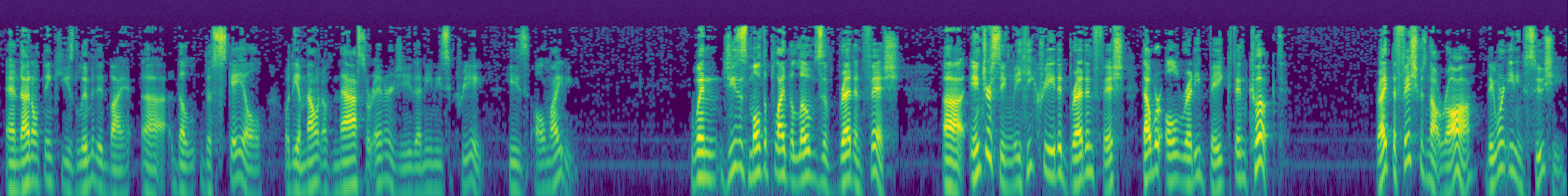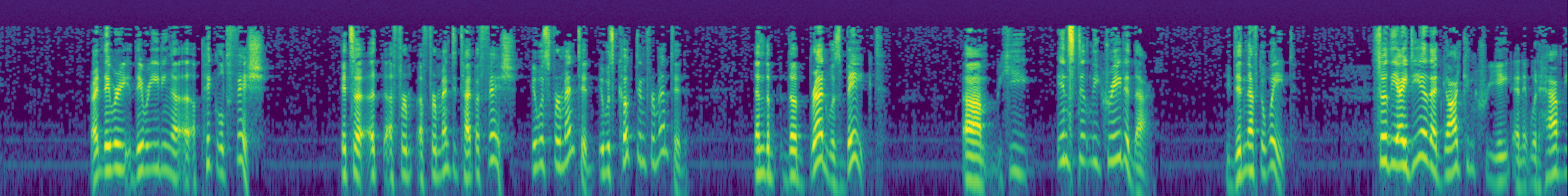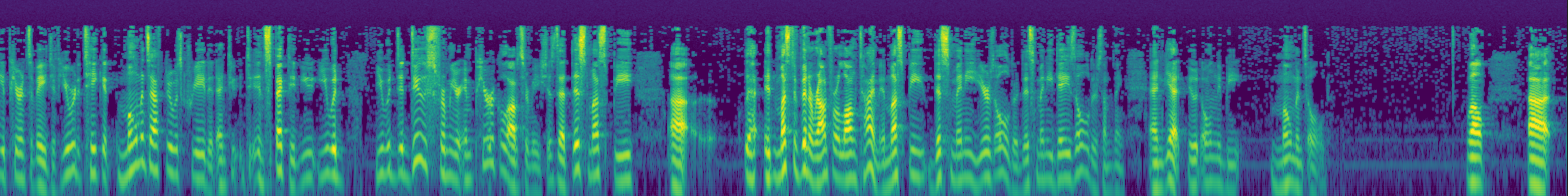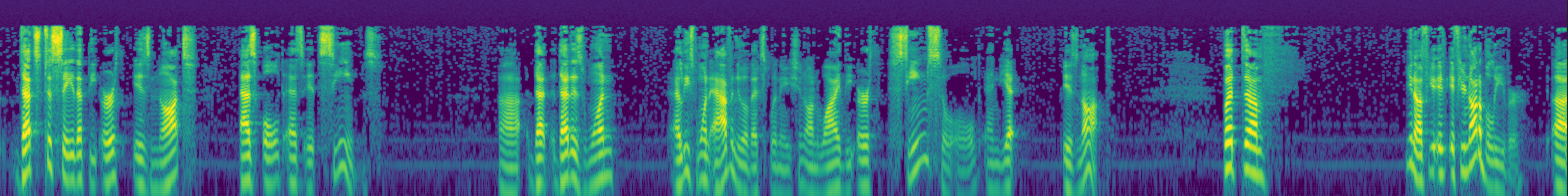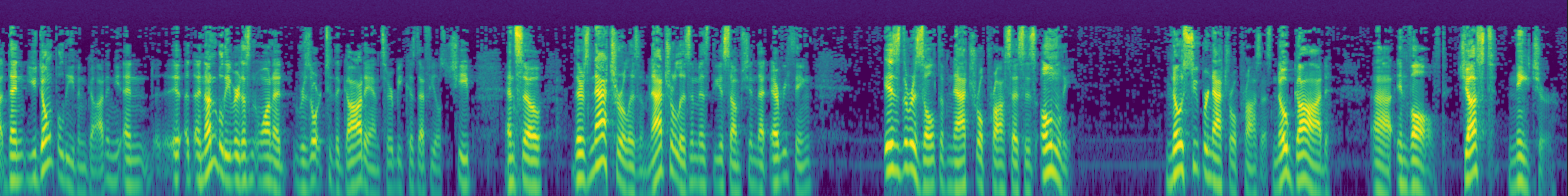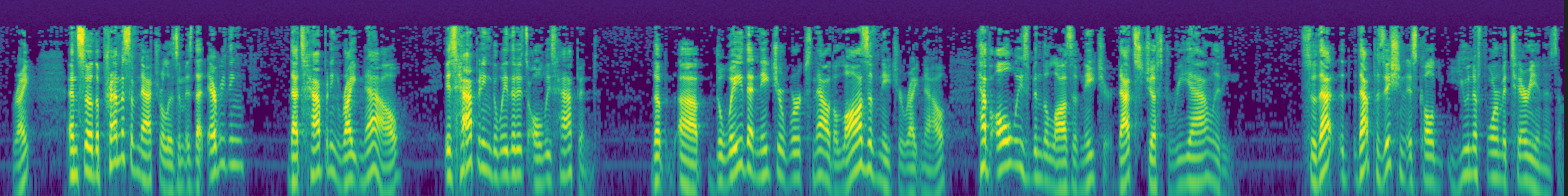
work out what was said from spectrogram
And I don't think he's limited by uh, the, the scale or the amount of mass or energy that he needs to create. He's almighty. When Jesus multiplied the loaves of bread and fish, uh, interestingly, he created bread and fish that were already baked and cooked. Right? The fish was not raw. They weren't eating sushi. Right? They were, they were eating a, a pickled fish. It's a, a, fer, a, fermented type of fish. It was fermented. It was cooked and fermented. And the, the bread was baked. Um, he instantly created that. He didn't have to wait. So the idea that God can create and it would have the appearance of age, if you were to take it moments after it was created and to, to inspect it, you, you, would, you would deduce from your empirical observations that this must be, uh, it must have been around for a long time. It must be this many years old or this many days old or something. And yet it would only be moments old. Well, uh, that's to say that the earth is not as old as it seems. Uh, that that is one at least one avenue of explanation on why the earth seems so old and yet is not. But, um, you know, if, you, if, if, you're not a believer, uh, then you don't believe in God. And, and an unbeliever doesn't want to resort to the God answer because that feels cheap. And so there's naturalism. Naturalism is the assumption that everything is the result of natural processes only. No supernatural process, no God uh, involved just nature, right? And so the premise of naturalism is that everything that's happening right now is happening the way that it's always happened. The, uh, the way that nature works now, the laws of nature right now, have always been the laws of nature. That's just reality. So that, that position is called uniformitarianism,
